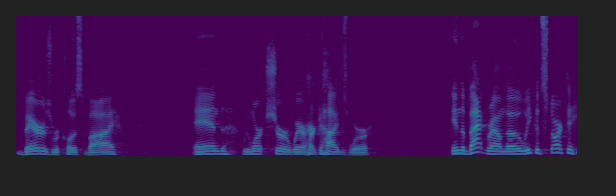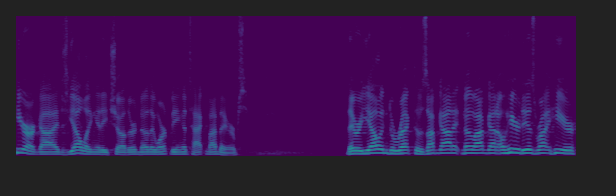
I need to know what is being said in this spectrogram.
bears were close by, and we weren't sure where our guides were. In the background, though, we could start to hear our guides yelling at each other. No, they weren't being attacked by bears. They were yelling directives I've got it. No, I've got it. Oh, here it is right here.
